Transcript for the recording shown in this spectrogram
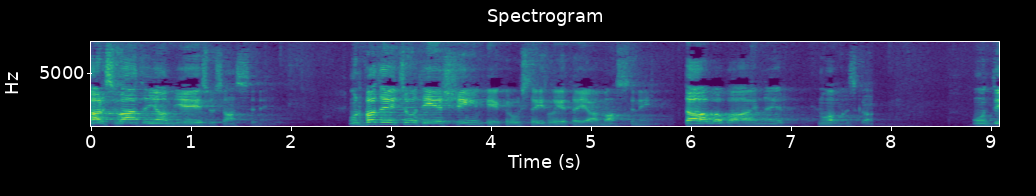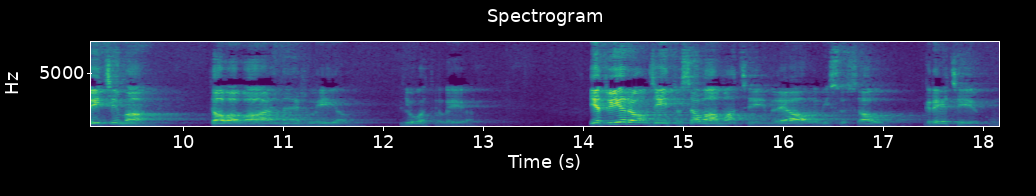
ar svētajām Jēzus asinīm. Un pateicoties šīm pie krusta izlietajām asinīm, tava vaina ir nomazgāta. Un tici man, tava vaina ir liela, ļoti liela. Ja tu ieraudzītu savām acīm reāli visu savu grēcību,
